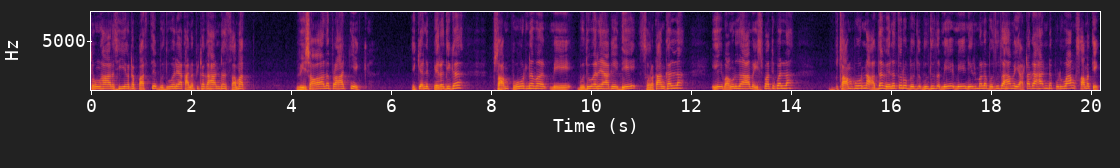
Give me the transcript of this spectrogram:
තුන්හාරසීයකට පස්සේ බුදුවරයා කනපිට ගහන්ඩ සමත් විශාල ප්‍රාඥයෙක් එකන්නේ පෙරදිග සම්පූර්ණම මේ බුදුවරයාගේ දේ සොරකං කල්ලා ඒ වමුණුදාම ඉස්මතු කල්ලා සම්පූර්ණ අද වෙනතුරු මේ නිර්මල බුදු දහම යටගහන්ඩ පුළුවන් සමතෙක්.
